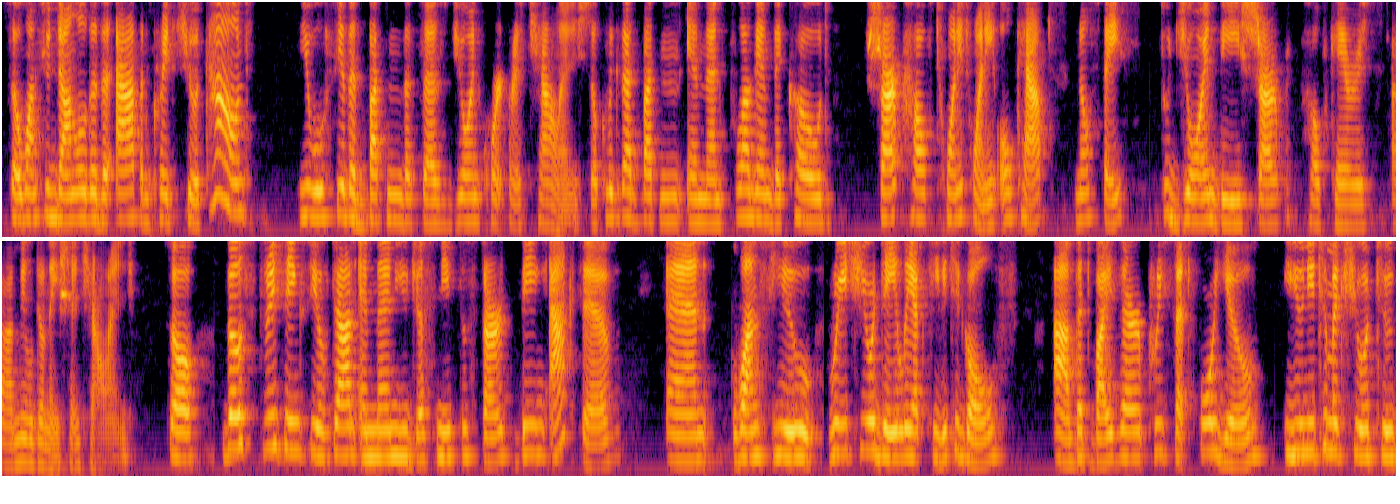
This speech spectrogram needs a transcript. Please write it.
So once you downloaded the app and created your account, you will see that button that says join corporate challenge. So click that button and then plug in the code Sharp Health 2020, all caps, no space, to join the Sharp Healthcare's uh, meal donation challenge. So those three things you've done, and then you just need to start being active. And once you reach your daily activity goals uh, that Vizer preset for you, you need to make sure to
